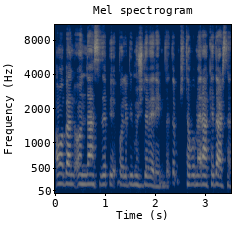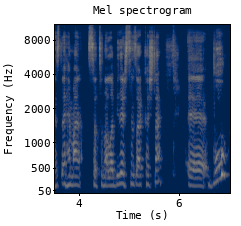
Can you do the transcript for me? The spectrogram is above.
ama ben önden size bir böyle bir müjde vereyim dedim. Kitabı merak ederseniz de hemen satın alabilirsiniz arkadaşlar. E, bu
